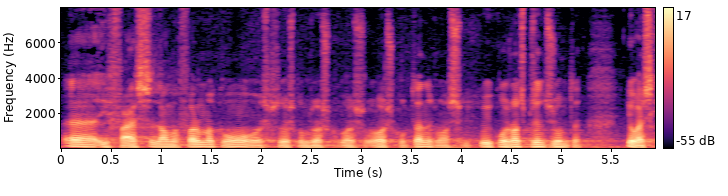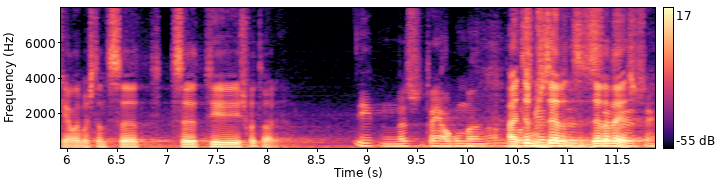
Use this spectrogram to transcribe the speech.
Uh, e faz-se de alguma forma com as pessoas como nós, nós escutando e com os nossos presentes junta. Eu acho que ela é bastante satisfatória. E, mas tem alguma. Ah, em termos de 0 a 10? Sim.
